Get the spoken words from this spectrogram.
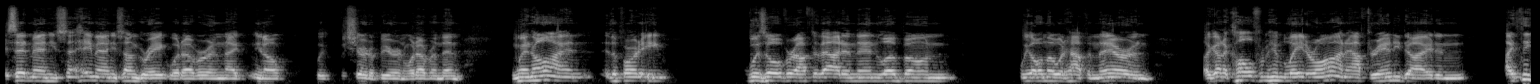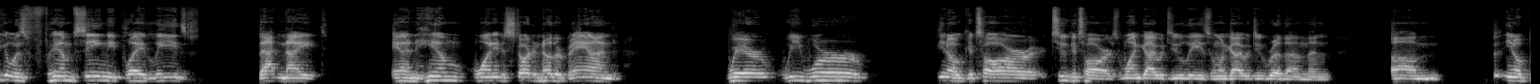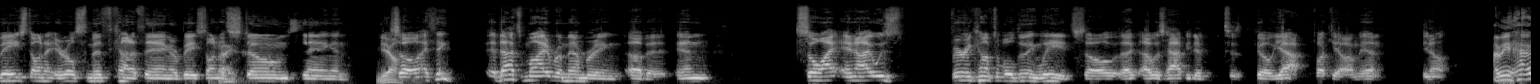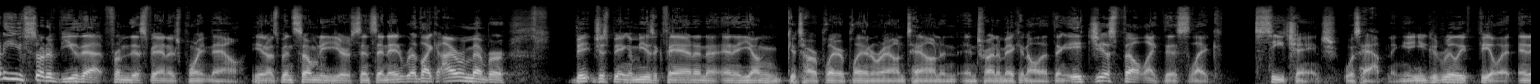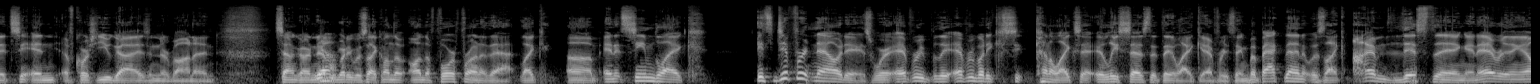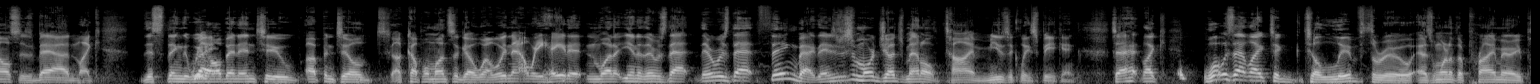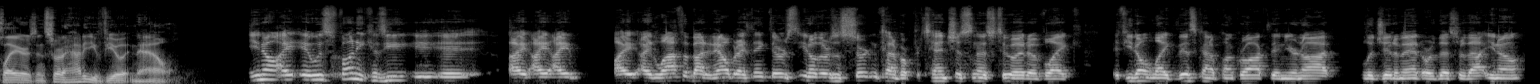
he said, "Man, you sound, hey man, you sound great, whatever." And I, you know, we, we shared a beer and whatever, and then went on. The party was over after that, and then Love Bone. We all know what happened there, and I got a call from him later on after Andy died, and I think it was him seeing me play leads that night, and him wanting to start another band where we were, you know, guitar, two guitars. One guy would do leads and one guy would do rhythm, and um, you know, based on an Aerosmith kind of thing or based on a Stones thing, and Yeah. so I think that's my remembering of it, and so I and I was very comfortable doing leads, so I, I was happy to to go, yeah, fuck yeah, I'm in, you know. I mean, how do you sort of view that from this vantage point now? You know, it's been so many years since then. It, like, I remember be, just being a music fan and a, and a young guitar player playing around town and, and trying to make it and all that thing. It just felt like this, like, sea change was happening. And you could really feel it. And it's, and of course, you guys and Nirvana and Soundgarden, Yeah. everybody was like on the, on the forefront of that. Like, um, and it seemed like, it's different nowadays where everybody everybody kind of likes it at least says that they like everything but back then it was like i'm this thing and everything else is bad and like this thing that we'd Right. all been into up until a couple months ago well we, now we hate it and what you know there was that there was that thing back then it was just a more judgmental time musically speaking so had, like what was that like to to live through as one of the primary players and sort of how do you view it now You know, I, it was funny because you, I, I, I, I laugh about it now, but I think there's, you know, there's a certain kind of a pretentiousness to it of like, if you don't like this kind of punk rock, then you're not legitimate or this or that, you know.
